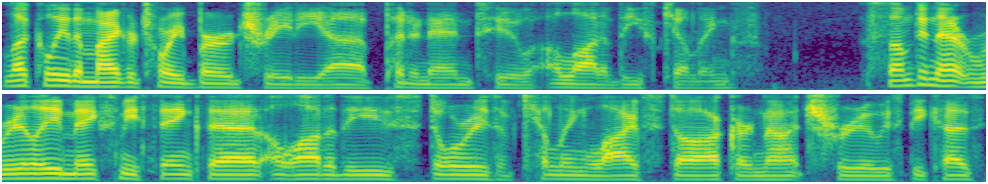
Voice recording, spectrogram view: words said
Luckily, the Migratory Bird Treaty uh, put an end to a lot of these killings. Something that really makes me think that a lot of these stories of killing livestock are not true is because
